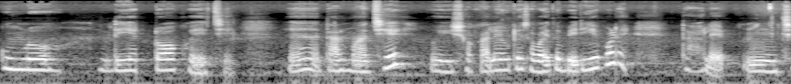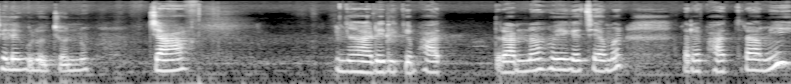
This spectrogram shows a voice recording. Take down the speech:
কুমড়ো দিয়ে টক হয়েছে। হ্যাঁ তার মাঝে ওই সকালে উঠে সবাই তো বেরিয়ে পড়ে। তাহলে ছেলেগুলোর জন্য চা আর এদিকে ভাত রান্না হয়ে গেছে আমার। তাহলে ভাতটা আমি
